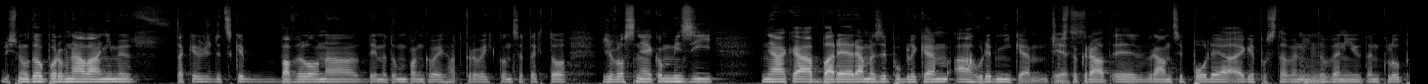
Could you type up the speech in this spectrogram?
Když jsme u toho porovnávání, my taky vždycky bavilo na, dejme tomu, punkových, hardkorových koncertech to, že vlastně jako mizí nějaká bariéra mezi publikem a hudebníkem. Častokrát yes. i v rámci pódia a jak je postavený mm-hmm. to venue, ten klub.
